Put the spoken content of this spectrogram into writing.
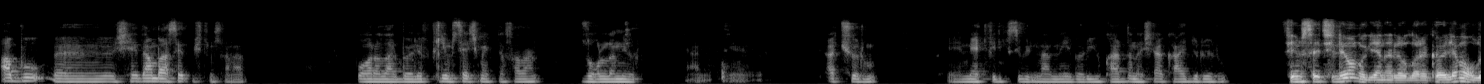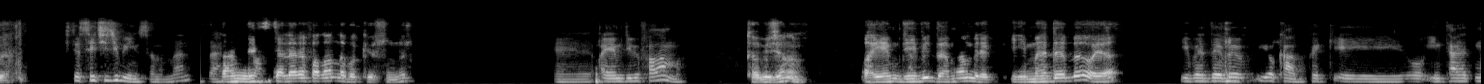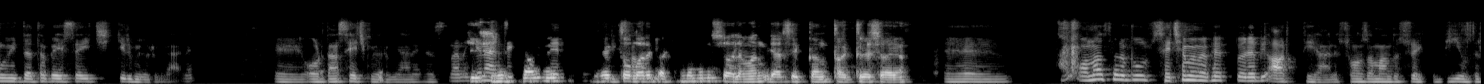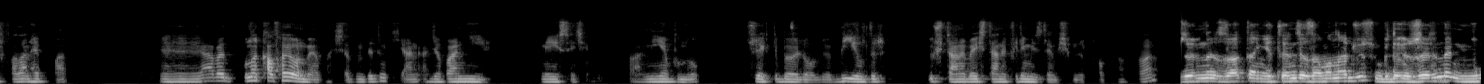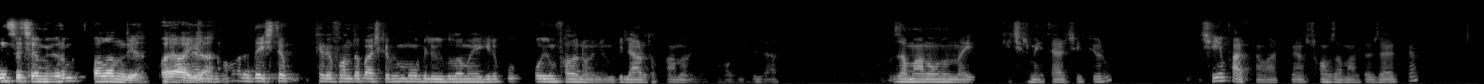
Abi bu e, şeyden bahsetmiştim sana. Bu aralar böyle film seçmekte falan zorlanıyorum. Yani e, açıyorum e, Netflix'i bilmem neyi böyle yukarıdan aşağı kaydırıyorum. Film seçiliyor mu genel olarak? Öyle mi oluyor? İşte seçici bir insanım ben. ben Sen listelere falan da bakıyorsundur. e, IMDb falan mı? Tabii canım. IMDb demem bile. IMDb o ya. IMDb yok abi pek e, o internet movie database'e hiç girmiyorum yani. E, oradan seçmiyorum yani en azından. Hiç Netflix Direkt falan olarak açılımını söylemen gerçekten takdire şayan. E, ondan sonra bu seçememe hep böyle bir arttı yani. Son zamanda sürekli bir yıldır falan hep var. E, ya ben buna kafa yormaya başladım. Dedim ki yani acaba niye? Neyi seçelim falan. Niye bunu sürekli böyle oluyor? Bir yıldır 3 tane 5 tane film izlemişimdir toplam falan. Üzerine zaten yeterince zaman harcıyorsun. Bir de üzerinde niye seçemiyorum falan diye. Bayağı Aynen. ya. O arada işte telefonda başka bir mobil uygulamaya girip oyun falan oynuyorum. Bilardo falan oynuyorum. Mobil bilardo. Zamanı onunla geçirmeyi tercih ediyorum. Şeyin farkına vardım yani son zamanda özellikle.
